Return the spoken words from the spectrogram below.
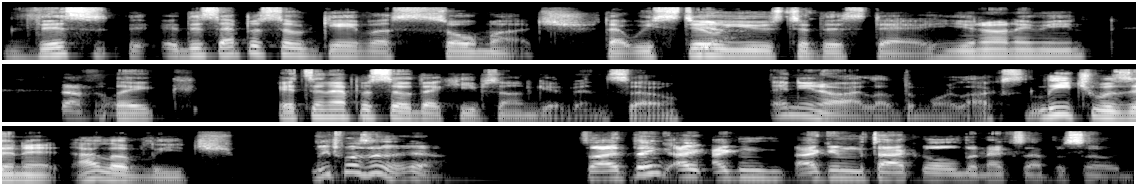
this this episode gave us so much that we still Yeah. use to this day you know what i mean Definitely. like it's an episode that keeps on giving so and you know i love the morlocks leech was in it i love leech Leech was in it, yeah. So I think I, I can I can tackle the next episode.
